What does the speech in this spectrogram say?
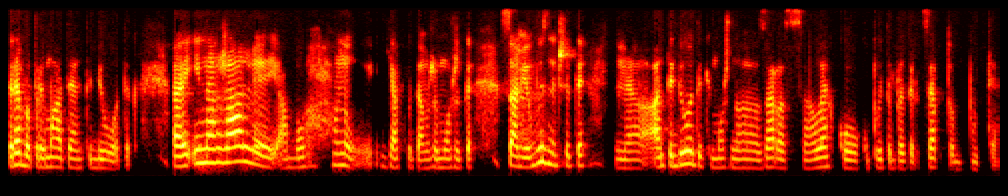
треба приймати антибіотик. І на жаль, або ну як ви там вже можете самі визначити, антибіотики можна зараз легко купити без рецепту. Будьте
